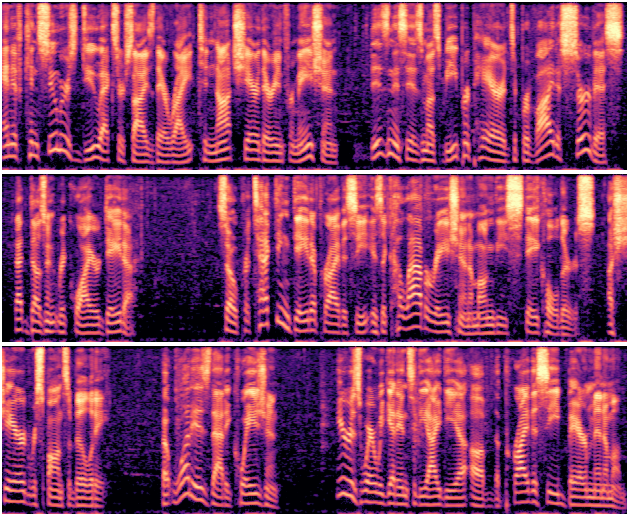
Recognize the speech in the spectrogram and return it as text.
And if consumers do exercise their right to not share their information, businesses must be prepared to provide a service that doesn't require data. So, protecting data privacy is a collaboration among these stakeholders, a shared responsibility. But what is that equation? Here is where we get into the idea of the privacy bare minimum.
